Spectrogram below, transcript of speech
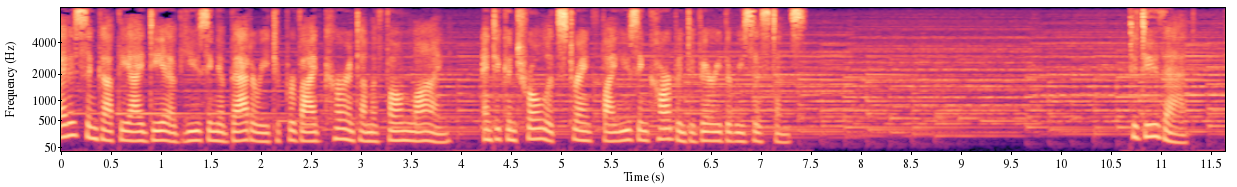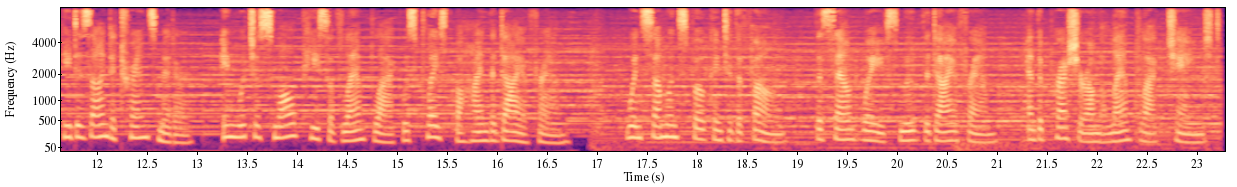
Edison got the idea of using a battery to provide current on the phone line, and to control its strength by using carbon to vary the resistance. To do that, he designed a transmitter, in which a small piece of lampblack was placed behind the diaphragm. When someone spoke into the phone, the sound waves moved the diaphragm, and the pressure on the lampblack changed.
